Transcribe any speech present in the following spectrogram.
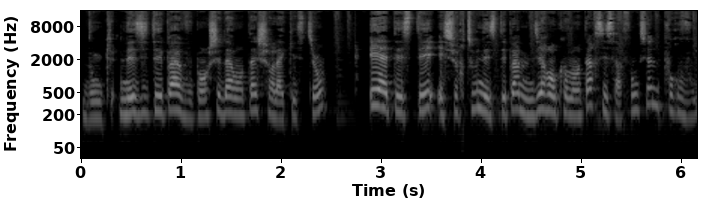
Donc n'hésitez pas à vous pencher davantage sur la question et à tester et surtout n'hésitez pas à me dire en commentaire si ça fonctionne pour vous.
